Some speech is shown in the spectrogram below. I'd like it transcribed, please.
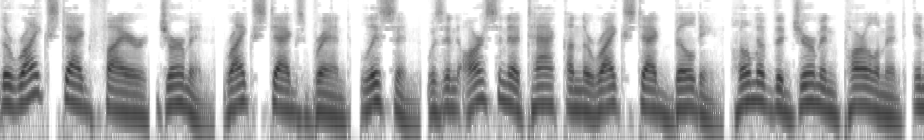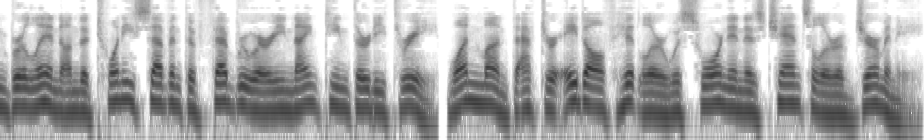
The Reichstag fire German, Reichstagsbrand, Listen was an arson attack on the Reichstag building home of the German parliament in Berlin on 27 February 1933, one month after Adolf Hitler was sworn in as Chancellor of Germany.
